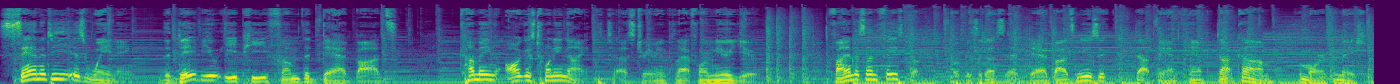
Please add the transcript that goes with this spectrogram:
Sanity is Waning, the debut EP from the Dad Bods, coming August 29th to a streaming platform near you. Find us on Facebook or visit us at dadbodsmusic.bandcamp.com for more information.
